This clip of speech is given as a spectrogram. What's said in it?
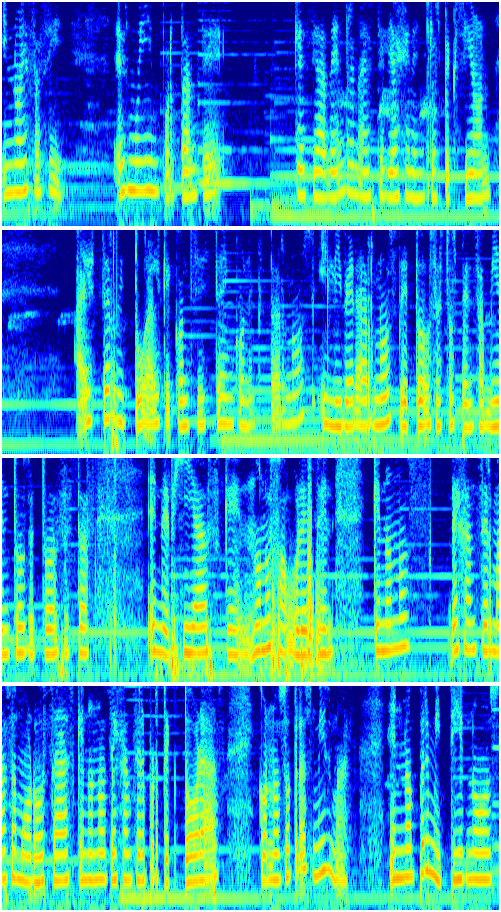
Y no es así. Es muy importante que se adentren a este viaje de introspección, a este ritual que consiste en conectarnos y liberarnos de todos estos pensamientos, de todas estas energías que no nos favorecen, que no nos dejan ser más amorosas, que no nos dejan ser protectoras con nosotras mismas, en no permitirnos,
